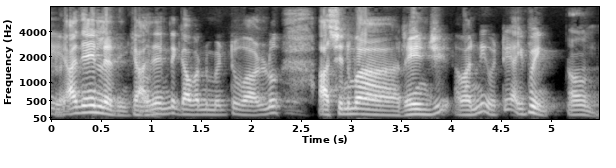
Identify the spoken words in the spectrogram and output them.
అక్కడ. అదేం లేదు ఇంకా. అదేంటి? గవర్నమెంట్ వాళ్ళు ఆ సినిమా రేంజ్ అవన్నీ బట్టి అయిపోయింది. అవును.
